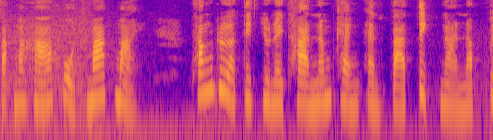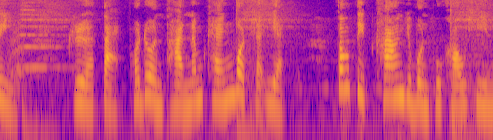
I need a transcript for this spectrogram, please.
สรรคมหาโหดมากมาย ทั้งเรือติดอยู่ในทานน้ำแข็งแอนตาร์กติกนานนับปี เรือแตกเพราะโดนทานน้ำแข็งบดละเอียด ต้องติดค้างอยู่บนภูเขาหิน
